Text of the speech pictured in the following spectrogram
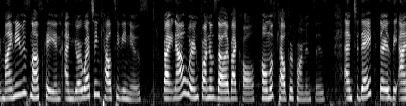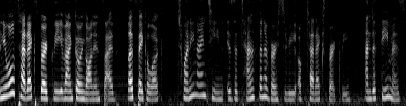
my name is Nas Kayin, and you're watching Cal TV News. Right now, we're in front of Zellerbach Hall, home of Cal Performances. And today, there is the annual TEDx Berkeley event going on inside. Let's take a look. 2019 is the 10th anniversary of TEDx Berkeley, and the theme is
